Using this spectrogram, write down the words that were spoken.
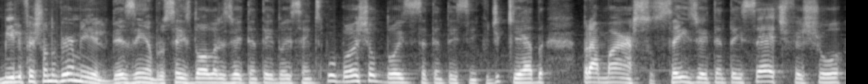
Milho fechou no vermelho. Dezembro, 6 dólares e 82 centos por bushel, 2,75 de queda. Para março, 6,87, fechou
